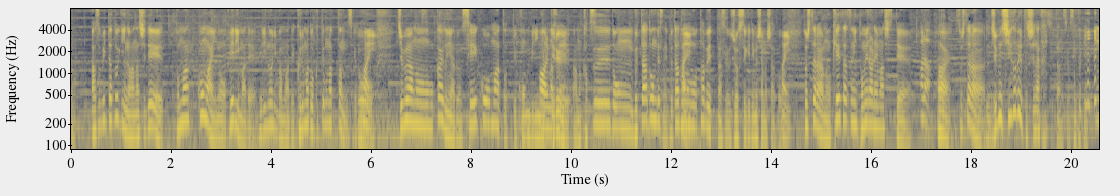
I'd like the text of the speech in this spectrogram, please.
ー遊び行った時の話で苫小牧のフェリーまでフェリー乗り場まで車で送ってもらったんですけど、はい。自分あの北海道にあるセイコーマートっていうコンビニに売ってるああね。あのカツ丼豚丼ですね。豚丼を食べてたんですよ、助手席でむしゃむしゃと、はい。そしたらあの警察に止められまして、あら、はい、そしたら自分シートベルトしなかったんですよその時。うんうんうんう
